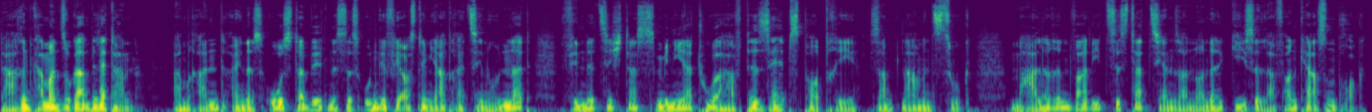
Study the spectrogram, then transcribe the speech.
Darin kann man sogar blättern. Am Rand eines Osterbildnisses ungefähr aus dem Jahr 1300 findet sich das miniaturhafte Selbstporträt samt Namenszug. Malerin war die Zisterziensernonne Gisela von Kersenbrock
